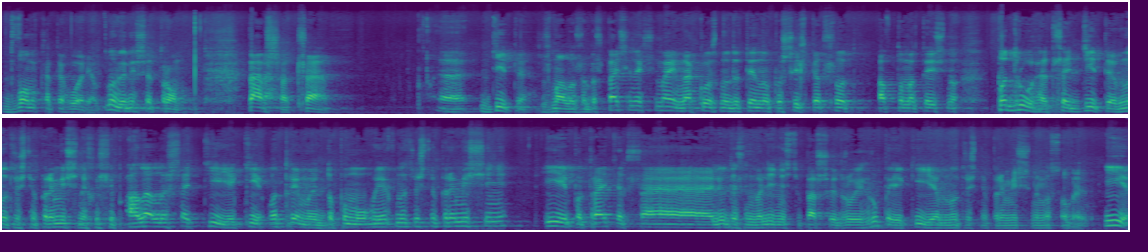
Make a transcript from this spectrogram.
двом категоріям. Ну, вірніше, трьом. Перша це е, діти з малозабезпечених сімей на кожну дитину по 6500 автоматично. По-друге, це діти внутрішньопереміщених осіб, але лише ті, які отримують допомогу як внутрішньопереміщені. І по-третє, це люди з інвалідністю першої другої групи, які є внутрішньопереміщеними особами. І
